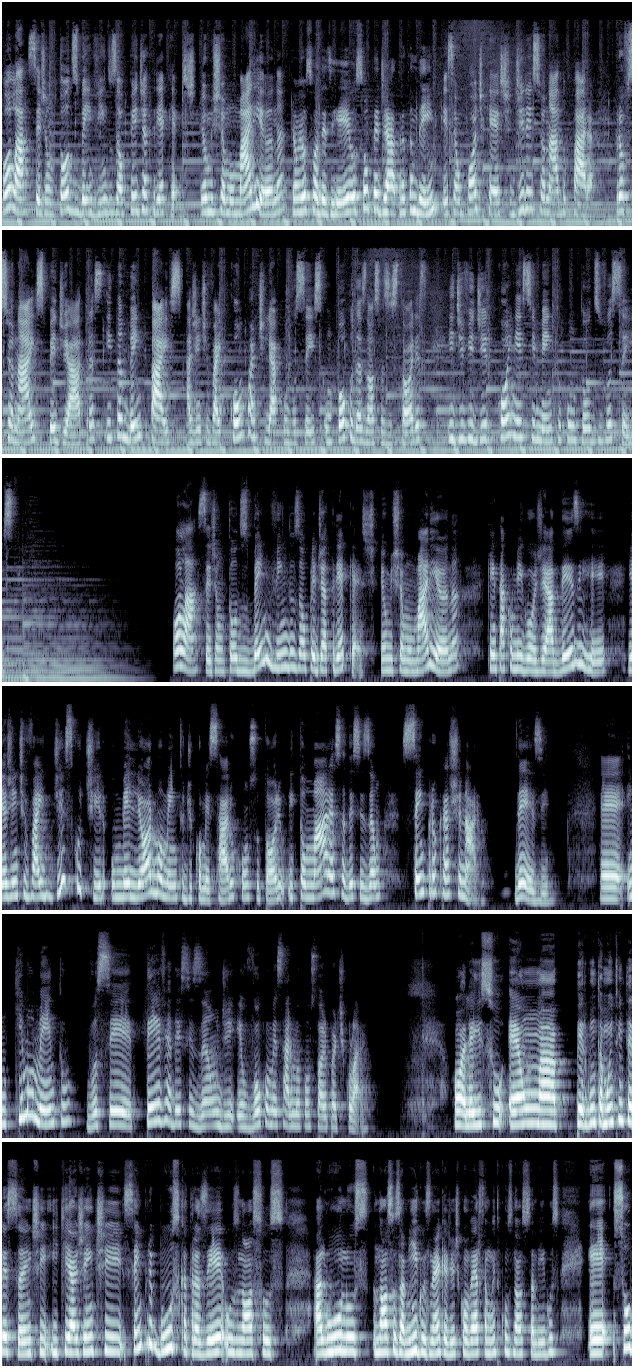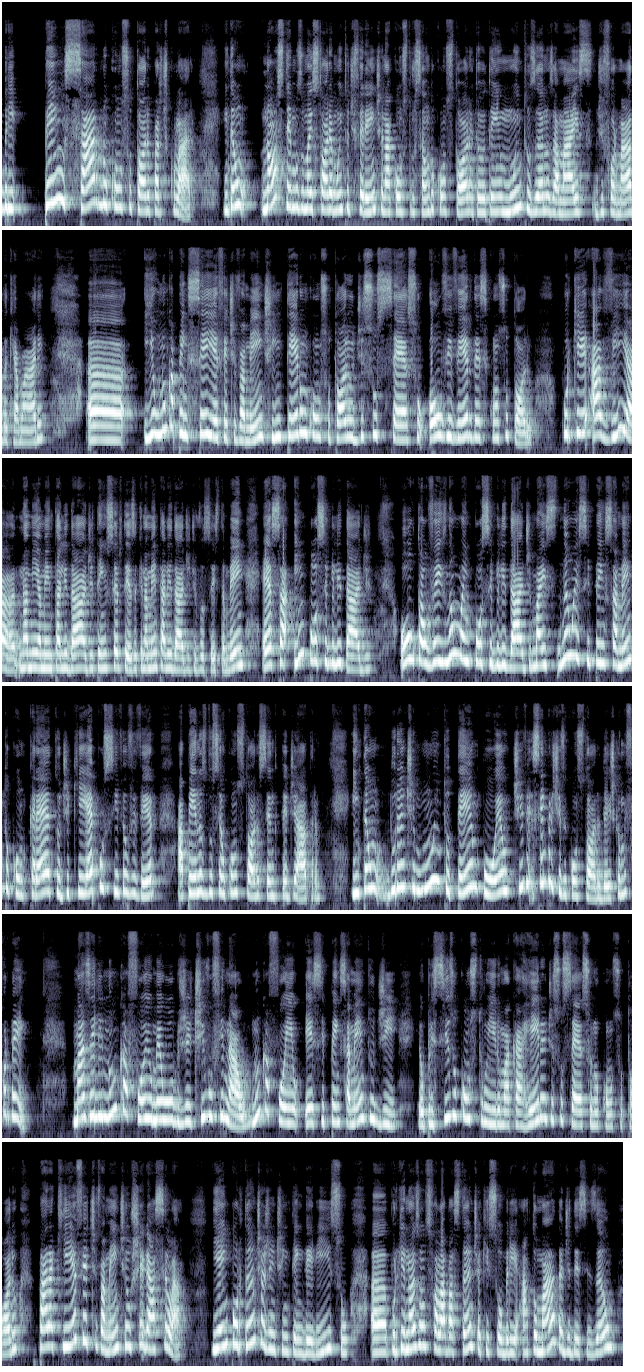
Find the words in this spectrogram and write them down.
Olá, sejam todos bem-vindos ao Pediatria Cast. Eu me chamo Mariana. Então eu sou a Desirê, eu sou pediatra também. Esse é um podcast direcionado para profissionais, pediatras e também pais. A gente vai compartilhar com vocês um pouco das nossas histórias e dividir conhecimento com todos vocês. Olá, sejam todos bem-vindos ao Pediatria Cast. Eu me chamo Mariana, quem está comigo hoje é a Desirê e a gente vai discutir o melhor momento de começar o consultório e tomar essa decisão sem procrastinar. Desi, é, em que momento você teve a decisão de eu vou começar o meu consultório particular? Olha, isso é uma pergunta muito interessante e que a gente sempre busca trazer os nossos alunos, nossos amigos, né, que a gente conversa muito com os nossos amigos, é, sobre pensar no consultório particular. Então, nós temos uma história muito diferente na construção do consultório, então eu tenho muitos anos a mais de formada que a Mari. Uh, e eu nunca pensei efetivamente em ter um consultório de sucesso ou viver desse consultório. Porque havia na minha mentalidade, tenho certeza que na mentalidade de vocês também, essa impossibilidade ou talvez não uma impossibilidade, mas não esse pensamento concreto de que é possível viver apenas do seu consultório sendo pediatra. Então, durante muito tempo, eu tive, sempre tive consultório desde que eu me formei. Mas ele nunca foi o meu objetivo final, nunca foi esse pensamento de eu preciso construir uma carreira de sucesso no consultório para que efetivamente eu chegasse lá. E é importante a gente entender isso, uh, porque nós vamos falar bastante aqui sobre a tomada de decisão,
